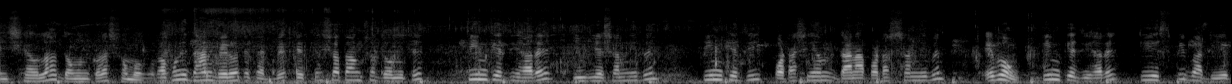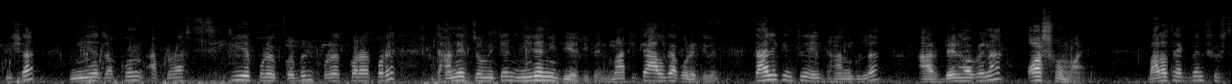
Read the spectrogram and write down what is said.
এই শ্যাওলা দমন করা সম্ভব হবে। যখনই ধান বের হতে থাকবে। তেত্রিশ শতাংশ জমিতে তিন কেজি হারে ইউরিয়া সার নেবেন, তিন কেজি পটাশিয়াম, দানা পটাশ সার নেবেন এবং তিন কেজি হারে টিএসপি বা ডিএপি সার নিয়ে যখন আপনারা ছিটিয়ে প্রয়োগ করবেন, প্রয়োগ করার পরে ধানের জমিতে নিড়ানি দিয়ে দিবেন, মাটিটা আলগা করে দিবেন। তাহলে কিন্তু এই ধানগুলা আর বের হবে না অসময়ে। ভালো থাকবেন, সুস্থ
